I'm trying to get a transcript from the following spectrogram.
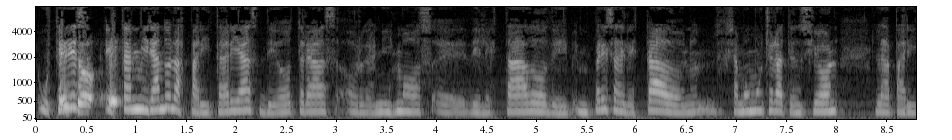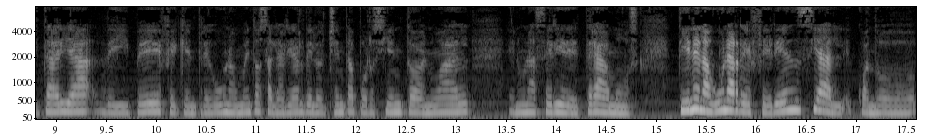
Ustedes eh, están mirando las paritarias de otros organismos eh, del Estado, de empresas del Estado. ¿no? Llamó mucho la atención la paritaria de IPF que entregó un aumento salarial del 80% anual en una serie de tramos. ¿Tienen alguna referencia cuando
